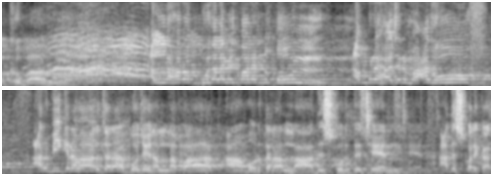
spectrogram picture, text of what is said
আকবার আল্লাহ রাব্বুল আলামিন বলেন কুল আমরে হাজার মারুফ আরবি গ্রামার যারা বোঝেন, আল্লাহ পাক আমর দ্বারা আল্লাহ আদেশ করতেছেন। আদেশ করে কার?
